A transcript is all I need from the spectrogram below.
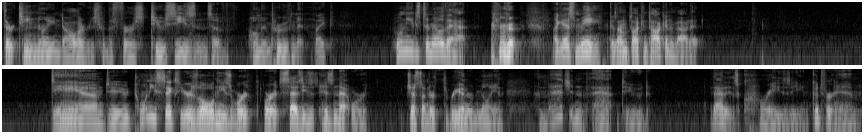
13 million dollars for the first 2 seasons of Home Improvement. Like who needs to know that? I guess me, cuz I'm fucking talking about it. Damn, dude. 26 years old and he's worth or it says he's his net worth just under 300 million. Imagine that, dude. That is crazy. Good for him.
